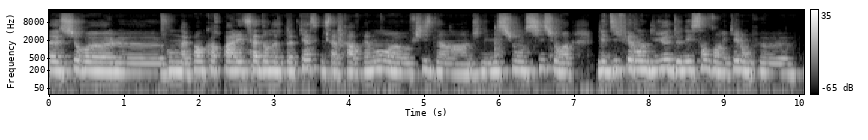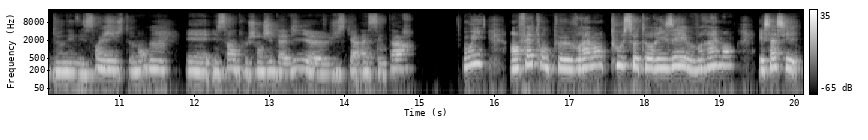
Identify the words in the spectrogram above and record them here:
euh, sur euh, le. Bon, on n'a pas encore parlé de ça dans notre podcast, mais ça fera vraiment euh, office d'un- d'une émission aussi sur euh, les différents lieux de naissance dans lesquels on peut donner naissance Oui. justement. Mm. Et, et ça, on peut changer d'avis jusqu'à assez tard. Oui, en fait, on peut vraiment tout s'autoriser, vraiment. Et ça, c'est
